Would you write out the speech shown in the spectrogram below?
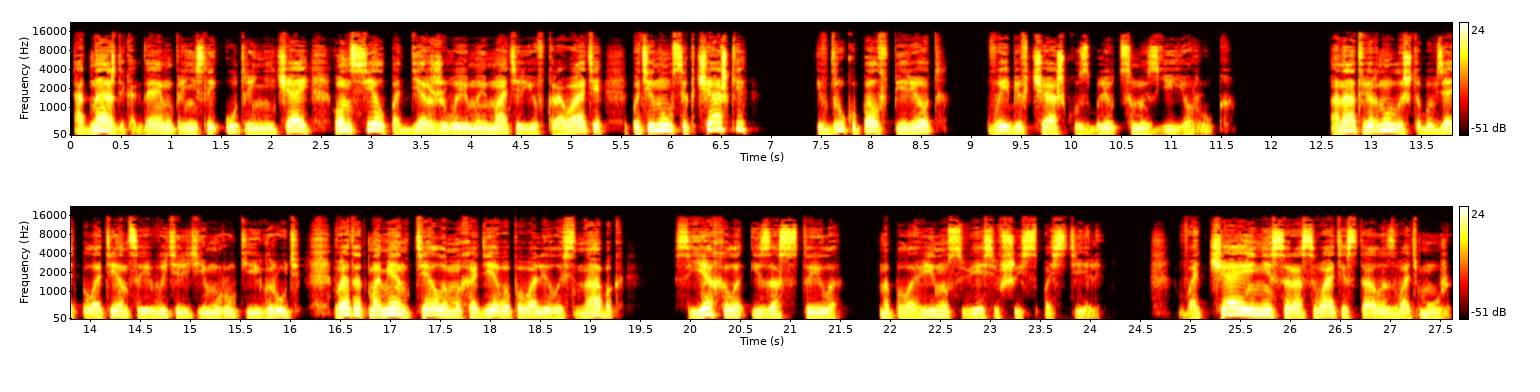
Однажды, когда ему принесли утренний чай, он сел, поддерживаемый матерью в кровати, потянулся к чашке и вдруг упал вперед, выбив чашку с блюдцем из ее рук. Она отвернулась, чтобы взять полотенце и вытереть ему руки и грудь. В этот момент тело Махадева повалилось на бок, съехало и застыло, наполовину свесившись с постели. В отчаянии Сарасвати стала звать мужа.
